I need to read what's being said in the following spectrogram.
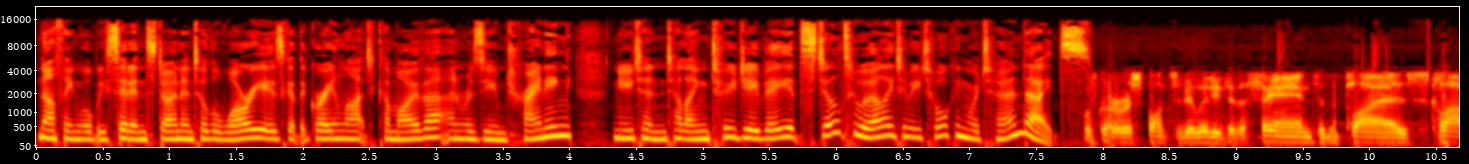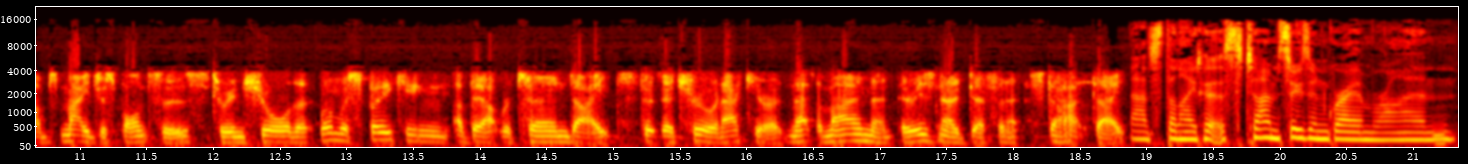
Nothing will be set in stone until the Warriors get the green light to come over and resume training. Newton telling 2GB it's still too early to be talking return dates. We've got a responsibility to the fans and the players, clubs, major sponsors to ensure that when we're speaking about return dates that they're true and accurate. And at the moment there is no definite start date. That's the latest. I'm Susan Graham Ryan.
